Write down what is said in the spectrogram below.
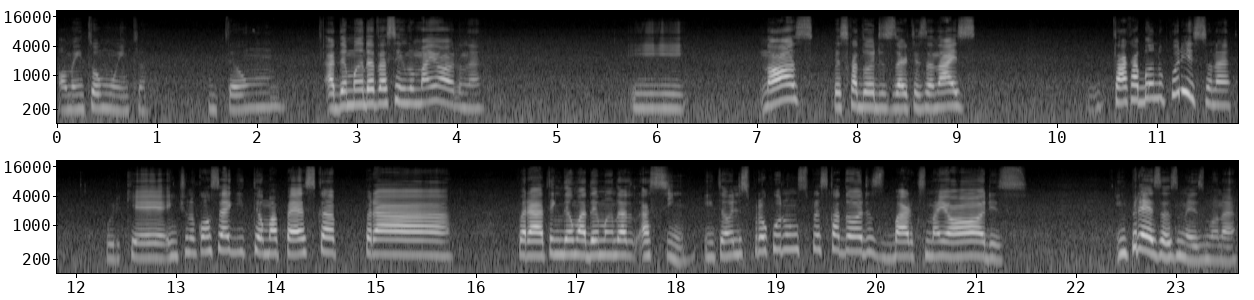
aumentou muito. Então, a demanda está sendo maior, né? E nós, pescadores artesanais, tá acabando por isso, né? Porque a gente não consegue ter uma pesca para para atender uma demanda assim. Então eles procuram os pescadores, barcos maiores, empresas mesmo, né?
